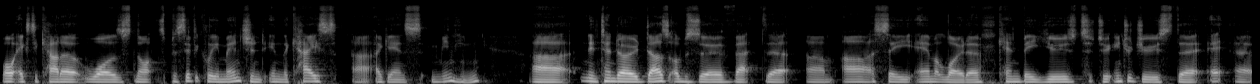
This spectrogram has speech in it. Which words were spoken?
While Xecuter was not specifically mentioned in the case uh, against Minhing, uh, Nintendo does observe that the um, RCM loader can be used to introduce the uh,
